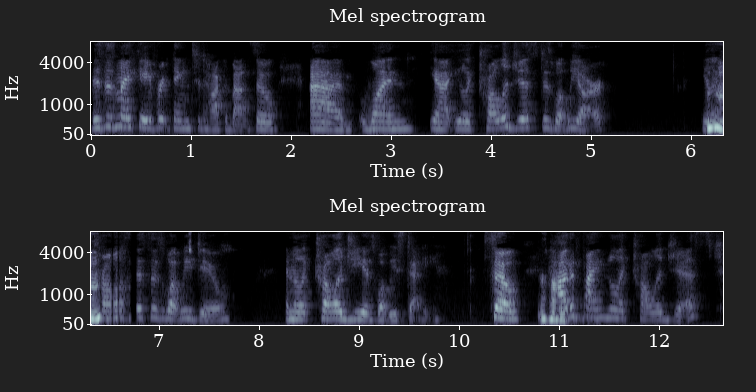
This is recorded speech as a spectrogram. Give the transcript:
this is my favorite thing to talk about. So, um, one, yeah, electrologist is what we are. Mm-hmm. Electrolysis mm-hmm. is what we do, and electrology is what we study. So, uh-huh. how to find an electrologist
